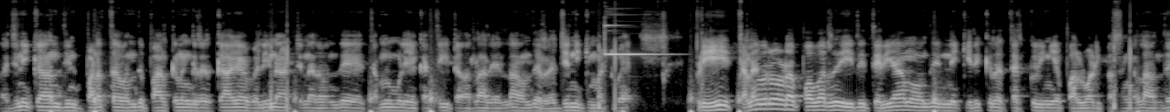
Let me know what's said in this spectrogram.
ரஜினிகாந்தின் படத்தை வந்து பார்க்கணுங்கிறதுக்காக வெளிநாட்டினர் வந்து தமிழ் மொழியை கற்றுக்கிட்ட வரலாறு எல்லாம் வந்து ரஜினிக்கு மட்டுமே. அப்படி தலைவரோட பவர் இது தெரியாமல் வந்து இன்னைக்கு இருக்கிற தற்குறிங்க பால்வாடி பசங்கள்லாம் வந்து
